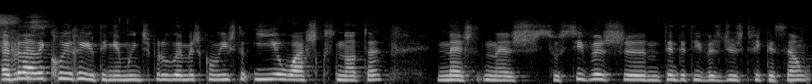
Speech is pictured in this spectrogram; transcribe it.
A verdade é que Rui Rio eu tinha muitos problemas com isto e eu acho que se nota nas, nas sucessivas hum, tentativas de justificação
